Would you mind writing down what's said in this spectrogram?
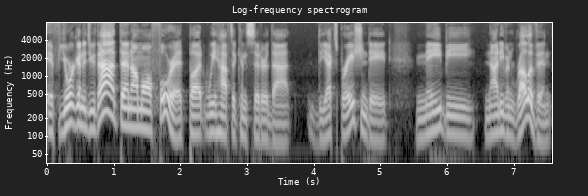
if you're going to do that, then I'm all for it. But we have to consider that the expiration date may be not even relevant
